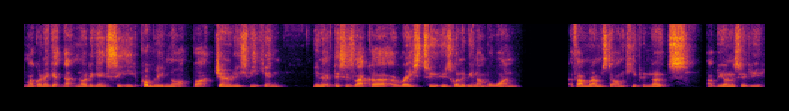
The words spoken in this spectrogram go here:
am I going to get that nod against City? Probably not, but generally speaking, you know, if this is like a, a race to who's going to be number one, if I'm Ramsdale, I'm keeping notes. I'll be honest with you,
